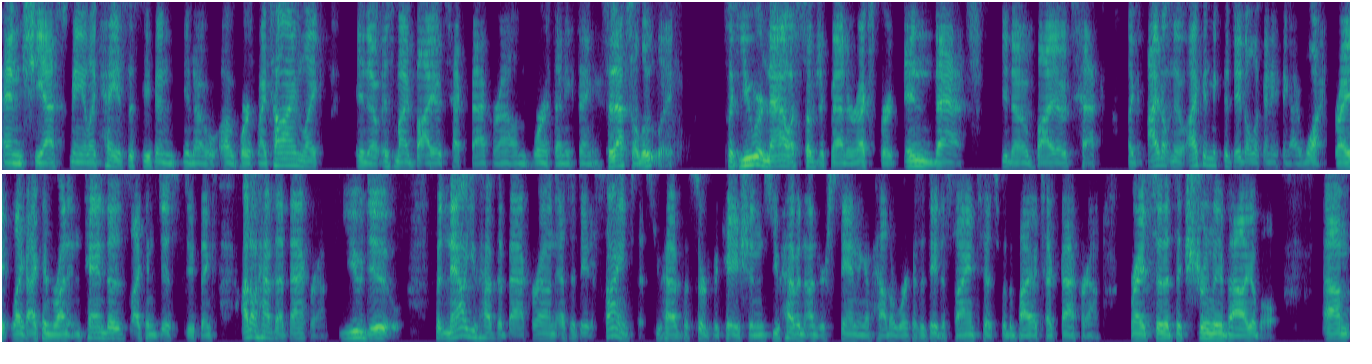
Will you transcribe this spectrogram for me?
and she asked me like, "Hey, is this even you know uh, worth my time?" Like, you know, is my biotech background worth anything? I said, absolutely. It's like you are now a subject matter expert in that, you know, biotech. Like, I don't know, I can make the data look anything I want, right? Like, I can run it in pandas, I can just do things. I don't have that background. You do. But now you have the background as a data scientist. You have the certifications, you have an understanding of how to work as a data scientist with a biotech background, right? So that's extremely valuable. Um,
